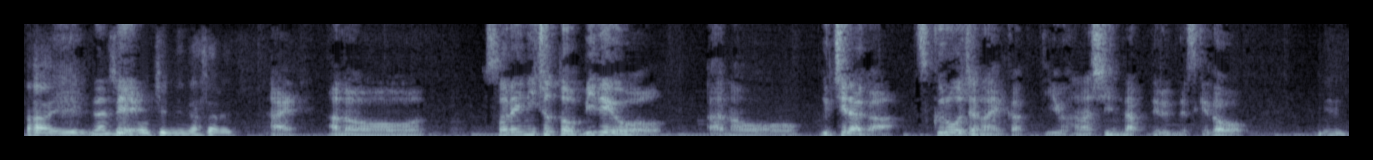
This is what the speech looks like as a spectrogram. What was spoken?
あい。えいえなんでお気になされてはい。あのーそれにちょっとビデオを、あのーうちらが作ろうじゃないかっていう話になってるんですけど、うん。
